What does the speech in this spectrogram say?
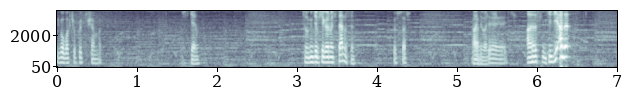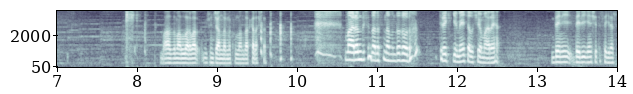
Bir bak çok kötü şu anda. Sikerim. Çılgınca bir şey demek ister misin? Göster. Hadi bak. Anasını hadi. Bazı mallar var. Bütün canlarını kullandı arkadaşlar. Mağaranın dışında arasında bunda doğru. Direkt girmeye çalışıyor mağaraya. Beni deli gençlik sayılır.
